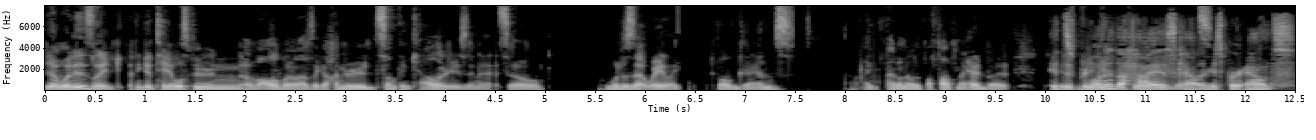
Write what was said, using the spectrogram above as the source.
Yeah, what is like? I think a tablespoon of olive oil has like a hundred something calories in it. So, what does that weigh? Like twelve grams? I, I don't know off the top of my head, but It's pretty one of the highest dense. calories per ounce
